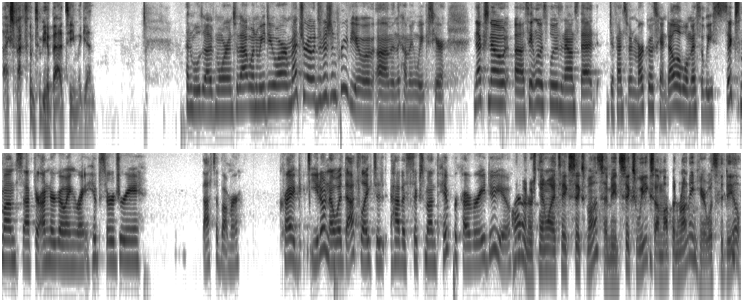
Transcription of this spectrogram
I expect them to be a bad team again. And we'll dive more into that when we do our Metro Division preview um, in the coming weeks here. Next note uh, St. Louis Blues announced that defenseman Marco Scandella will miss at least six months after undergoing right hip surgery. That's a bummer. Craig, you don't know what that's like to have a six month hip recovery, do you? I don't understand why it takes six months. I mean, six weeks. I'm up and running here. What's the deal?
